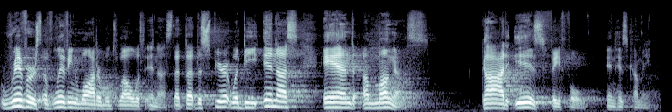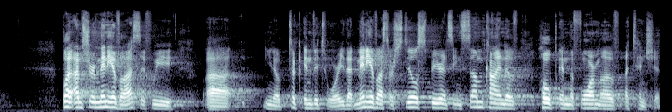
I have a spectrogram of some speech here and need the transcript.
rivers of living water will dwell within us, that the, the Spirit would be in us and among us. God is faithful in his coming. But I'm sure many of us, if we uh, you know, took inventory, that many of us are still experiencing some kind of hope in the form of attention, tension,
